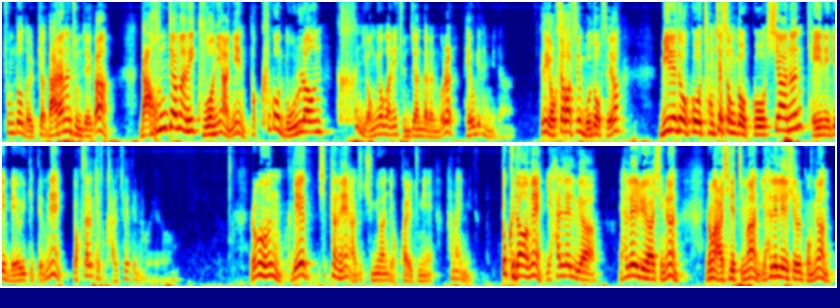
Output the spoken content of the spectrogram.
좀 더 넓혀. 나라는 존재가 나 혼자만의 구원이 아닌 더 크고 놀라운 큰 영역 안에 존재한다는 것을 배우게 됩니다. 그래서 역사가 없으면 뭐도 없어요? 미래도 없고 정체성도 없고 시야는 개인에게 매여 있기 때문에 역사를 계속 가르쳐야 되는 거예요. 여러분, 그게 시편의 아주 중요한 역할 중에 하나입니다. 또 그 다음에 이 할렐루야, 할렐루야 시는 여러분 아시겠지만 이 할렐루야 시를 보면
